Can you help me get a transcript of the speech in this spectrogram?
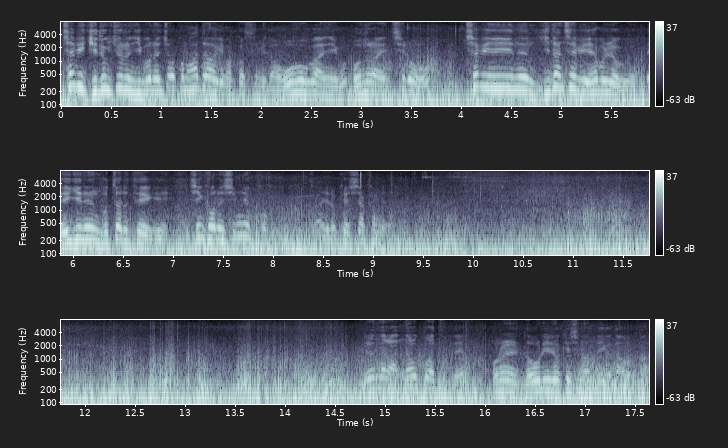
채비 기둥줄은 이번엔 조금 하드하게 바꿨습니다. 5호가 아니고 모노라인 7호. 채비는 2단 채비 해보려고요. 애기는 모짜르트 애기. 싱커는 16호. 자 이렇게 시작합니다. 이런 날 안 나올 것 같은데? 오늘 너울이 이렇게 심한데 이거 나올까?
